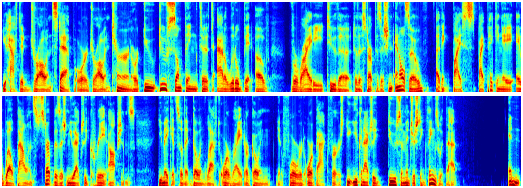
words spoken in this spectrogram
you have to draw and step or draw and turn or do do something to, to add a little bit of variety to the to the start position. And also i think by by picking a, a well balanced start position you actually create options. You make it so that going left or right or going you know forward or back first you, you can actually do some interesting things with that and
